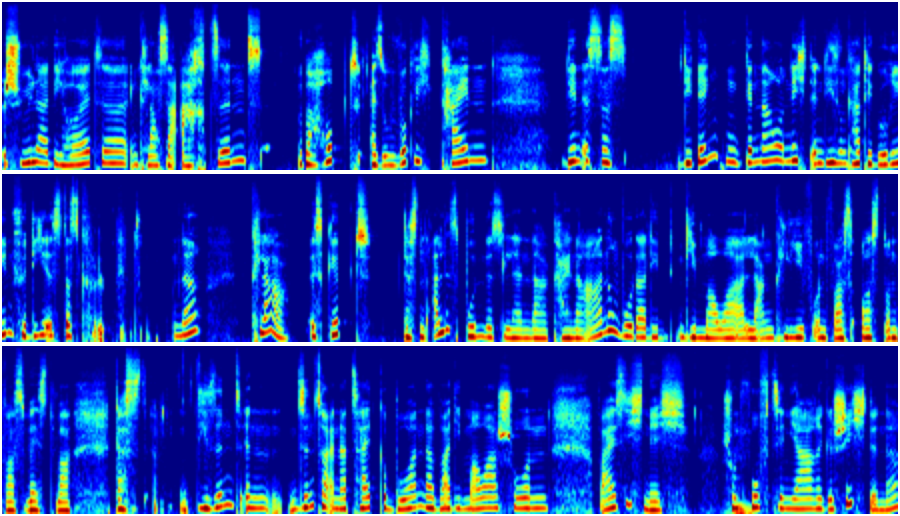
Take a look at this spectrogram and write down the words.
Schüler, die heute in Klasse 8 sind, überhaupt, also wirklich kein denen ist das, die denken genau nicht in diesen Kategorien, für die ist das ne, klar. Es gibt, das sind alles Bundesländer, keine Ahnung, wo da die, die Mauer lang lief und was Ost und was West war. Das, die sind, in, sind zu einer Zeit geboren, da war die Mauer schon, weiß ich nicht, schon 15 hm. Jahre Geschichte, ne?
